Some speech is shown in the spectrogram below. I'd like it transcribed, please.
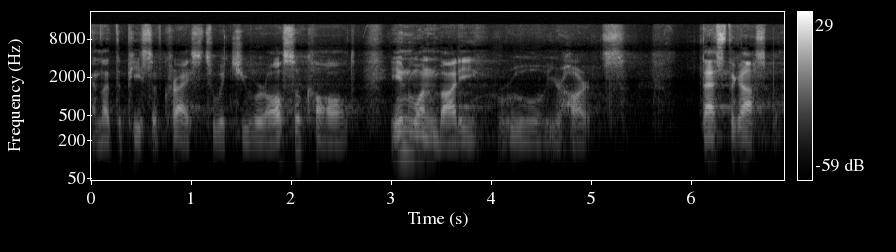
And let the peace of Christ, to which you were also called in one body, rule your hearts. That's the gospel.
